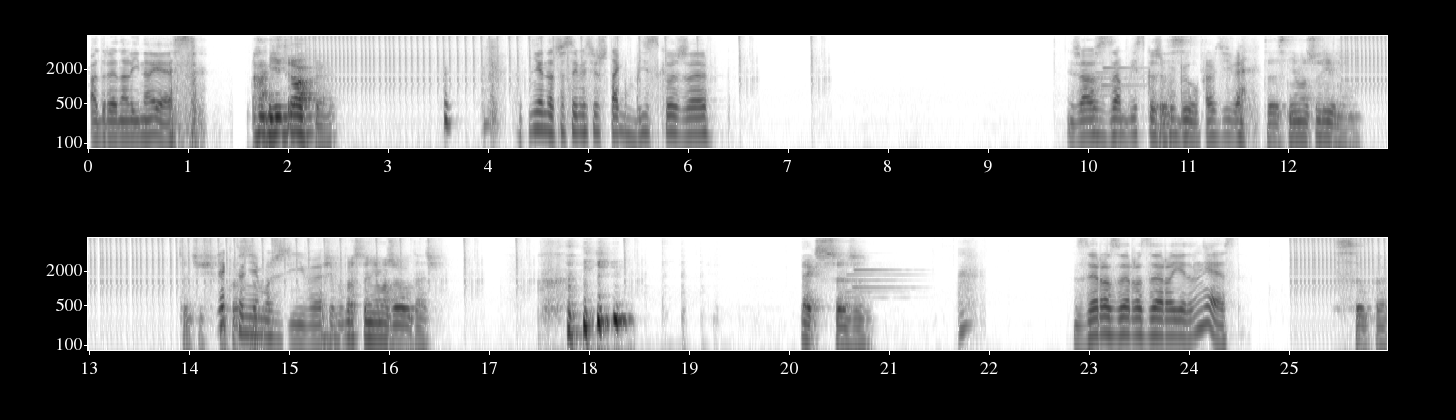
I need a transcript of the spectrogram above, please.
Adrenalina jest. Ani trochę. Nie no, czasem jest już tak blisko, że... Że aż za blisko, żeby jest- było prawdziwe. To jest niemożliwe. To ci się Jak po to prostu, niemożliwe? To się po prostu nie może udać. tak szczerze. 0001 jest. Super.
